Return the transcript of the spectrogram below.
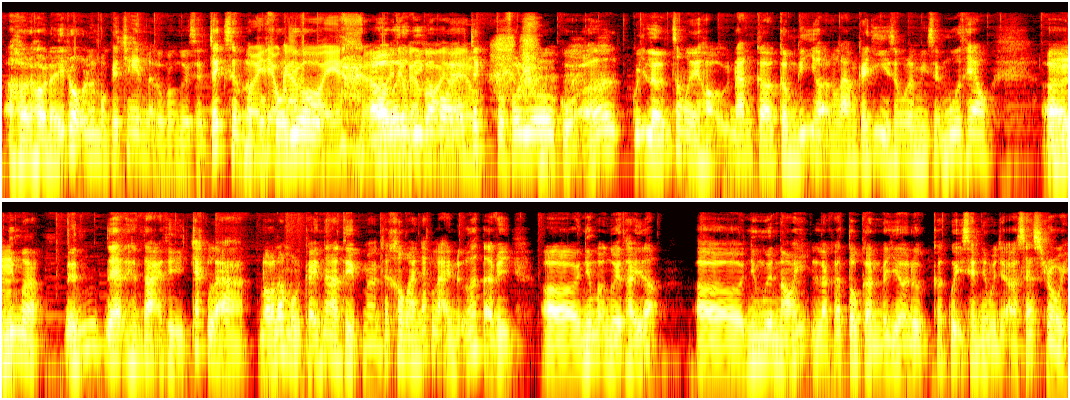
ờ, hồi, hồi đấy rộ lên một cái trend là mọi người sẽ check xem là cá portfolio. Ờ giờ cá đi có voi check portfolio của quỹ lớn xong rồi họ đang cầm nghĩ họ đang làm cái gì xong rồi mình sẽ mua theo. Ờ, Ừ. nhưng mà đến hiện tại thì chắc là đó là một cái narrative mà chắc không ai nhắc lại nữa. Tại vì ờ, như mọi người thấy đó ờ, như nguyên nói là các token bây giờ được các quỹ xem như một dạng asset rồi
